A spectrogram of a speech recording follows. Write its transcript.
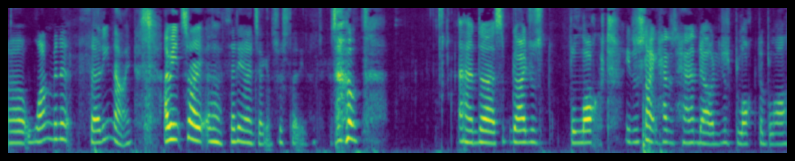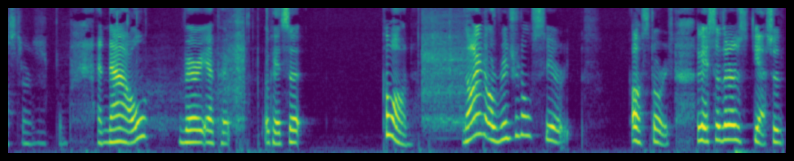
uh one minute thirty nine. I mean, sorry, uh, thirty nine seconds, just thirty nine seconds. and uh, some guy just blocked. He just like had his hand out and just blocked a blaster and just boom. And now, very epic. Okay, so come on, nine original series. Oh, stories. Okay, so there's yeah. So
